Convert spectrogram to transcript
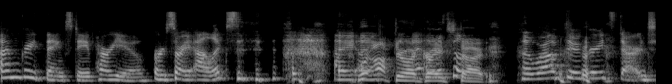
I'm great, thanks, Dave. How are you? Or sorry, Alex. I, we're I, off to a I, great start. we're off to a great start.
